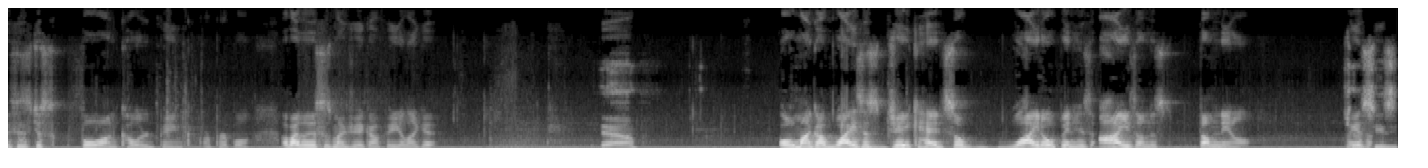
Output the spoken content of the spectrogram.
This is just full on colored pink or purple. Oh, by the way, this is my Jake outfit. You like it? Yeah. Oh my god, why is this Jake head so wide open, his eyes on this thumbnail? Is- Chelsea's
